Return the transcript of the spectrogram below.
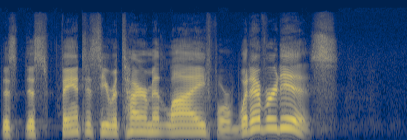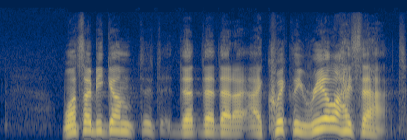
this, this fantasy retirement life, or whatever it is, once I become that, that, that I quickly realize that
